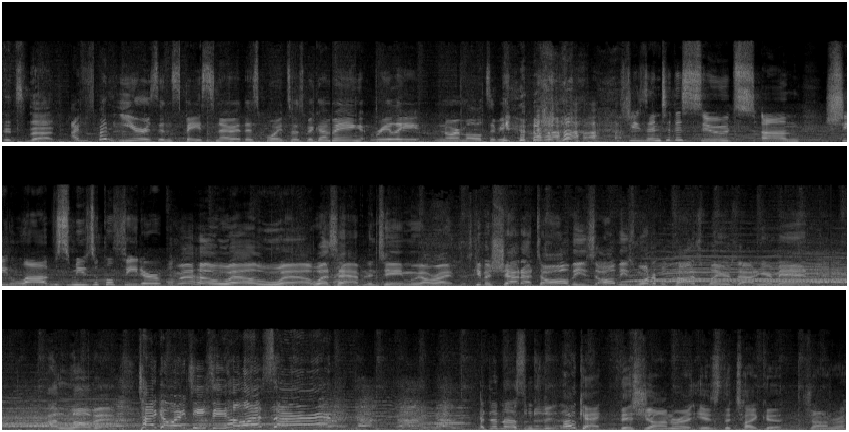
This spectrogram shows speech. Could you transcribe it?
it's that. I've spent years in space now at this point, so it's becoming really normal to me. She's into the suits. Um, she loves musical theater. Well, well, well. What's happening, team? We all right? Let's give a shout out to all these all these wonderful cosplayers out here, man. I love it. Taika Waititi, hello, sir! I didn't ask them to do that. Okay. This genre is the Taika genre.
